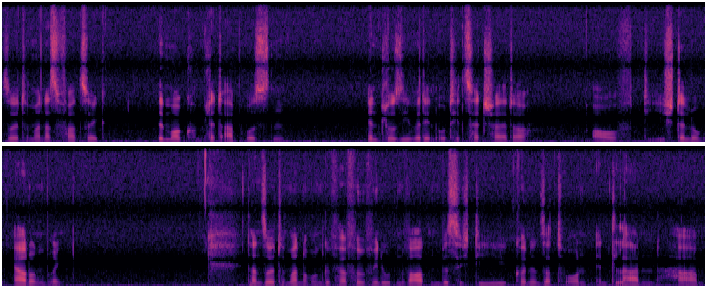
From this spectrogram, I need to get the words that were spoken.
Sollte man das Fahrzeug immer komplett abrüsten, inklusive den OTZ-Schalter auf die Stellung Erdung bringen. Dann sollte man noch ungefähr 5 Minuten warten, bis sich die Kondensatoren entladen haben.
